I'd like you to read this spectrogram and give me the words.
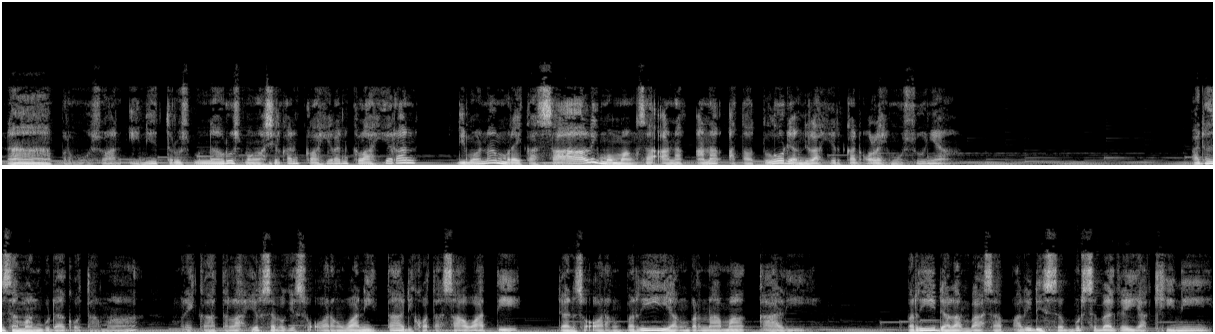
Nah, permusuhan ini terus-menerus menghasilkan kelahiran-kelahiran di mana mereka saling memangsa anak-anak atau telur yang dilahirkan oleh musuhnya. Pada zaman Buddha Gautama, mereka terlahir sebagai seorang wanita di kota Sawati dan seorang peri yang bernama Kali. Peri dalam bahasa Pali disebut sebagai Yakini,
